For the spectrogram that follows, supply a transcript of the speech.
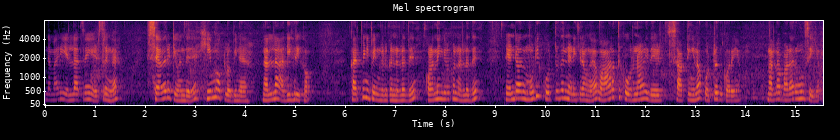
இந்த மாதிரி எல்லாத்துலேயும் எடுத்துருங்க. செவரிட்டி வந்து ஹீமோக்ளோபினை நல்லா அதிகரிக்கும். கர்ப்பிணி பெண்களுக்கு நல்லது குழந்தைங்களுக்கும் நல்லது. ரெண்டாவது முடி கொட்டுதுன்னு நினைக்கிறவங்க வாரத்துக்கு ஒரு நாள் இதை எடுத்து சாப்பிட்டிங்கன்னா கொட்டுறது குறையும். நல்லா வளரவும் செய்யும்.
